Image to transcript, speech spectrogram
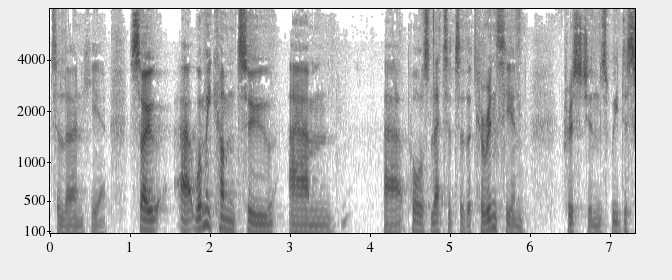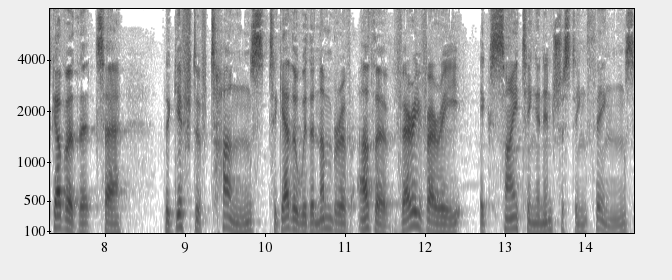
to learn here. So uh, when we come to um, uh, Paul's letter to the Corinthian Christians, we discover that uh, the gift of tongues, together with a number of other very, very exciting and interesting things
